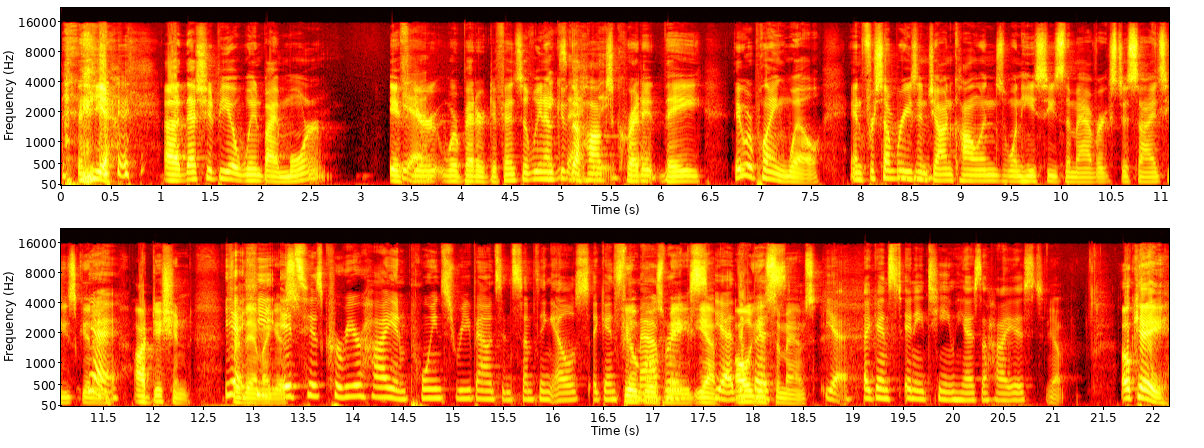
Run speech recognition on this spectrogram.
yeah. Uh, that should be a win by more if Yeah. you're we're better defensively. Now give the Hawks Exactly, credit. They they were playing well. And for some Mm-hmm. reason John Collins when he sees the Mavericks decides he's going to Yeah. audition for Yeah, them, he, I guess. it's his career high in points, rebounds, and something else against Field the goals made, Mavericks. yeah, all against the Mavs. Yeah, against any team, he has the highest. Yep. Okay,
